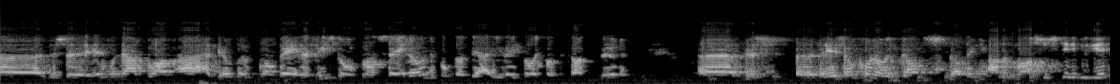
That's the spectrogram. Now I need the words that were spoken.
Uh, dus uh, inderdaad, plan A heb je ook plan B en liefst nog een plan C nodig, omdat ja, je weet nooit wat er kan gebeuren. Uh, dus er is ook gewoon nog een kans dat ik aan een masterstudie begin.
